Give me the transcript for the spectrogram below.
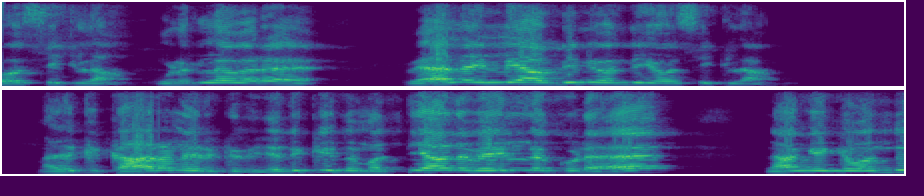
யோசிக்கலாம். உங்களுக்குலாம் வேற வேலை இல்லையா அப்படின்னு வந்து யோசிக்கலாம். அதுக்கு காரணம் இருக்குது. எதுக்கு இந்த மத்தியான வெயில்ல கூட நாங்க இங்க வந்து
